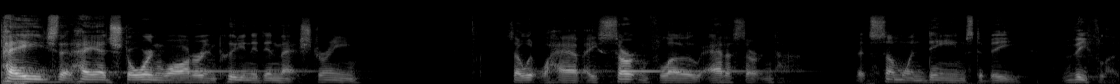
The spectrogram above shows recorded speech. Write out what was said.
page that had storing water and putting it in that stream. So it will have a certain flow at a certain time that someone deems to be the flow.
